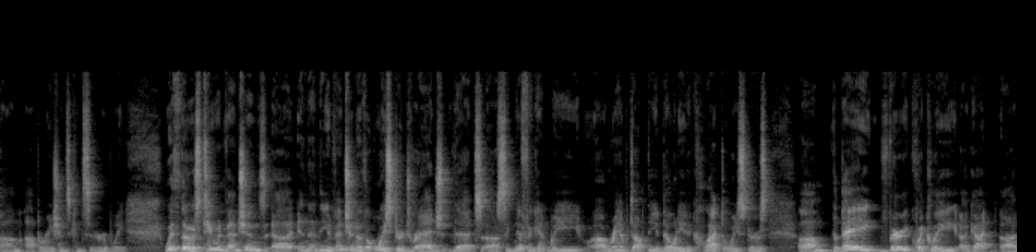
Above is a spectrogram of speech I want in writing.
um, operations considerably. With those two inventions, uh, and then the invention of the oyster dredge that uh, significantly uh, ramped up the ability to collect oysters, um, the bay very quickly uh, got uh,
